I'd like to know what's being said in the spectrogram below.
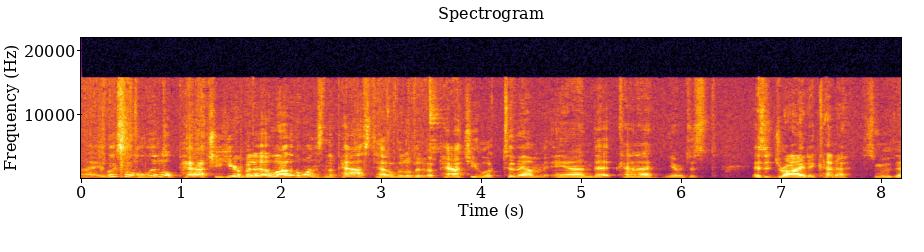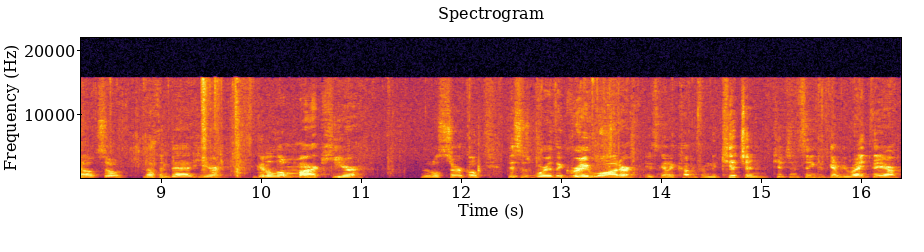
Uh, it looks a little patchy here, but a lot of the ones in the past had a little bit of a patchy look to them, and that kind of, you know, just as it dried, it kind of smoothed out. So nothing bad here. Got a little mark here little circle. This is where the gray water is going to come from the kitchen. Kitchen sink is going to be right there.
